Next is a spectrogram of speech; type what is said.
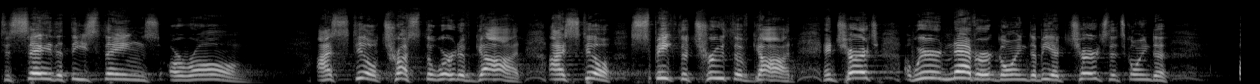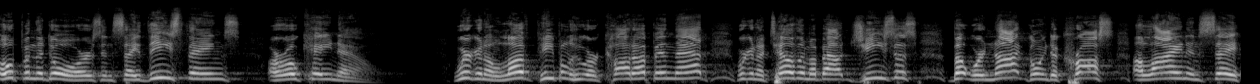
to say that these things are wrong, I still trust the Word of God. I still speak the truth of God. And, church, we're never going to be a church that's going to open the doors and say, these things are okay now. We're going to love people who are caught up in that. We're going to tell them about Jesus, but we're not going to cross a line and say,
